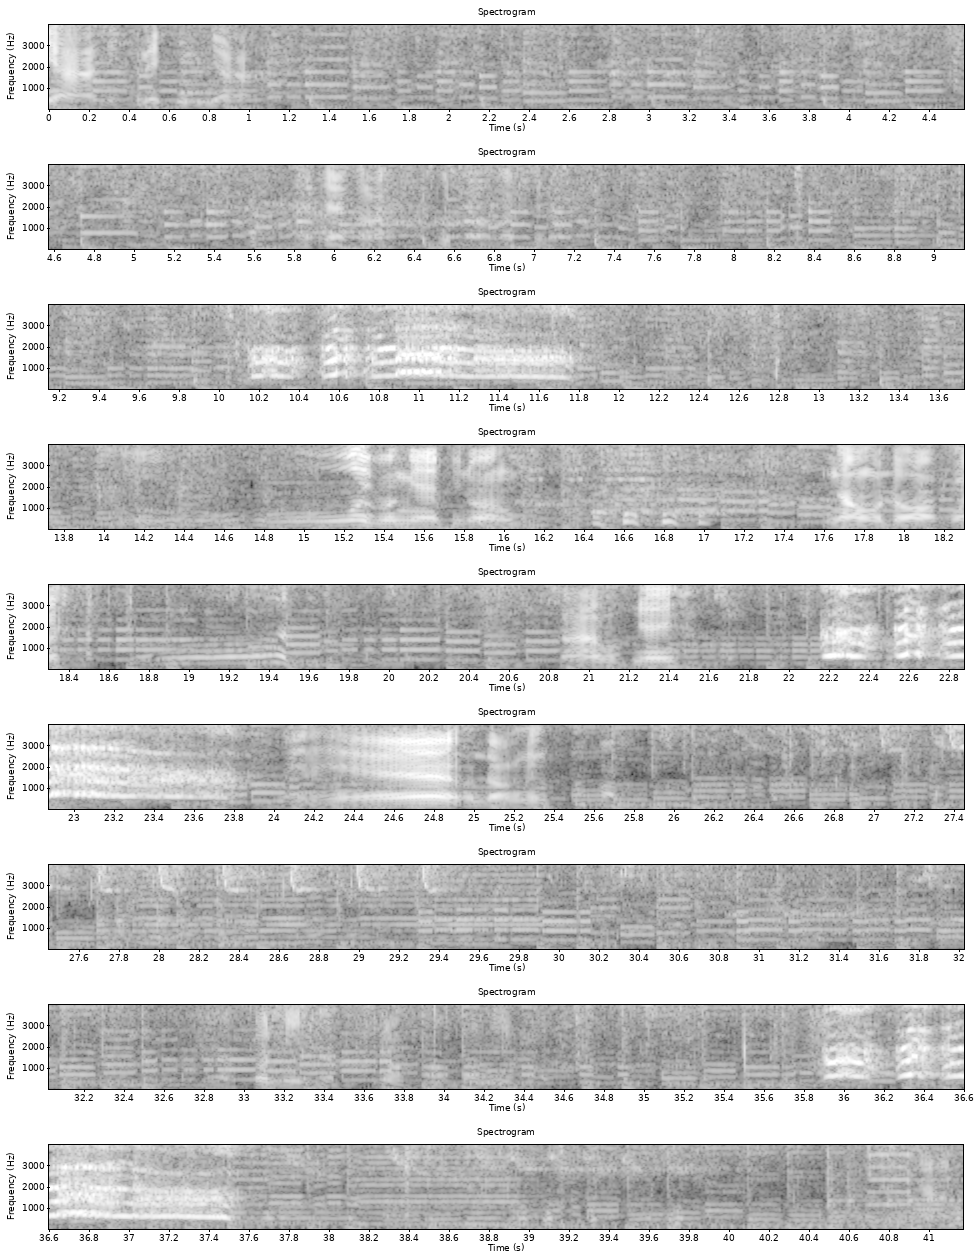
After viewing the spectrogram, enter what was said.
หญ้านี่ในกลุ่มหญ้าแดงกำลังขุดแล้วครับพี่น้องนี่โอ้ยบางไงพี่น้อง เงาดอกไหมขาบอกไงไปแล้วดอกหนึ่ง ต้นนี้ครับพี่น้องเอาต้นนี้อย่าน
